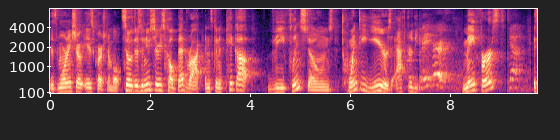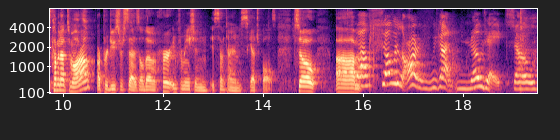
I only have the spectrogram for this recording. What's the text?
This morning show is questionable. So there's a new series called Bedrock, and it's going to pick up the Flintstones 20 years after the May 1st. May 1st. Yeah. It's coming out tomorrow, our producer says, although her information is sometimes sketchballs. So, um, well, so is ours. We got no date, so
